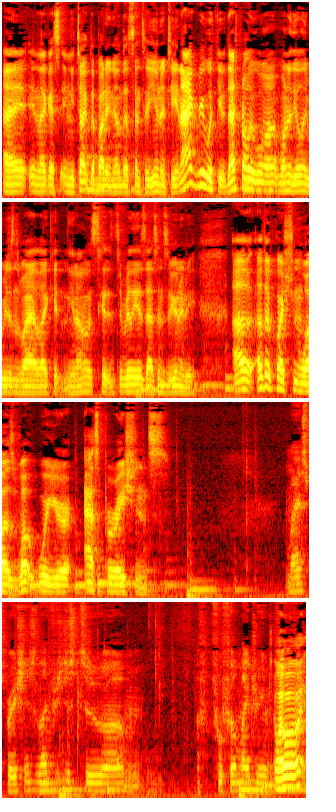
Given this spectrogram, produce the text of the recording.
uh, and like I said, and you talked about it, you know, that sense of unity, and I agree with you. That's probably one, one of the only reasons why I like it. You know, it's, it really is that sense of unity. Uh, other question was, what were your aspirations? my aspirations in life is just to um, fulfill my dreams. Wait, wait, wait.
